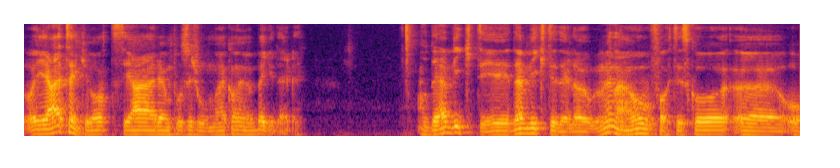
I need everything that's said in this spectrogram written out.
og jeg tenker jo at jeg er i en posisjon hvor jeg kan gjøre begge deler. Og det er, viktig, det er en viktig del av jobben min, er jo faktisk å, øh, å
